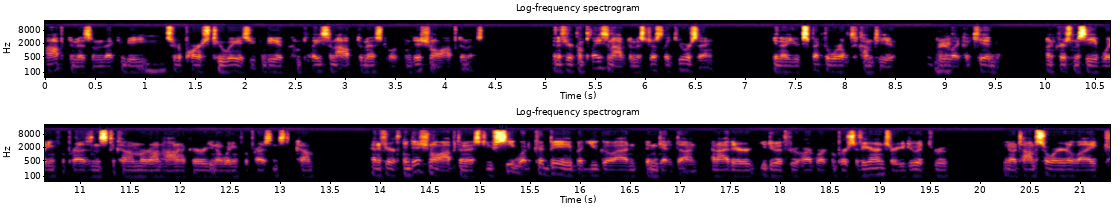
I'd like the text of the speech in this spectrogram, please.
optimism that can be mm-hmm. sort of parsed two ways. You can be a complacent optimist or conditional optimist. And if you're a complacent optimist, just like you were saying, you know, you expect the world to come to you. You're like a kid on Christmas Eve waiting for presents to come or on Hanukkah, you know, waiting for presents to come. And if you're a conditional optimist, you see what could be, but you go out and, and get it done. And either you do it through hard work and perseverance, or you do it through, you know, Tom Sawyer like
